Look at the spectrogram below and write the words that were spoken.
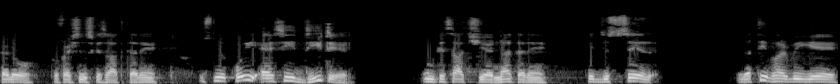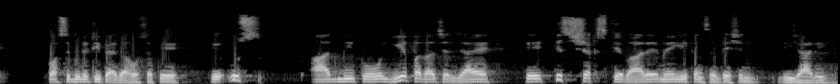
فیلو پروفیشنس کے ساتھ کریں، اس میں کوئی ایسی ڈیٹیل ان کے ساتھ شیئر نہ کریں کہ جس سے رتی بھر بھی یہ پاسبلٹی پیدا ہو سکے کہ اس آدمی کو یہ پتہ چل جائے کہ کس شخص کے بارے میں یہ کنسلٹیشن دی جا رہی ہے۔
